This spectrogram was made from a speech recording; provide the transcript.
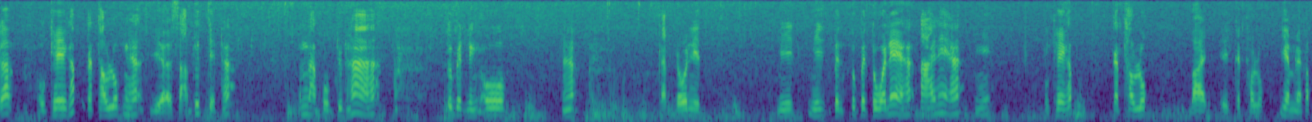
ก็โอเคครับกระเทาลกเนี่ยฮะเหยื่อสามจุดเจ็ดฮะน้ำหนักหกจุดห้าฮะตัวเบ็ดหนึ่งโอนะฮะกัดโดนนี่มีมีเป็นตัวเป็นตัวแน่ฮะตายแน่ฮะอย่างงี้โอเคครับกระเทาลกบายเอกกระเทาลกเยี่ยมเลยครับ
